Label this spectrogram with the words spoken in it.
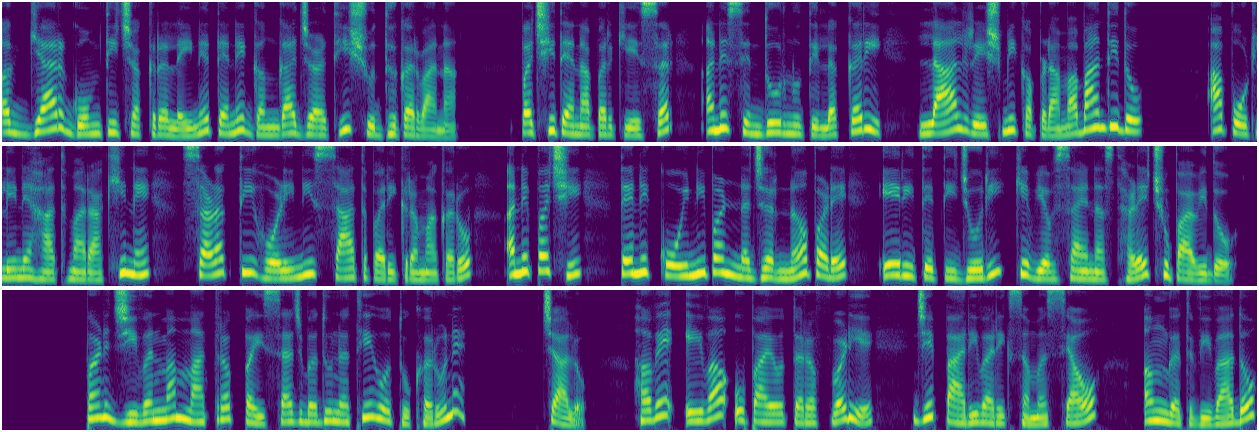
અગિયાર ગોમતી ચક્ર લઈને તેને ગંગાજળથી શુદ્ધ કરવાના. પછી તેના પર કેસર અને સિંદૂરનું તિલક કરી લાલ રેશમી કપડામાં બાંધી દો. આ પોટલીને હાથમાં રાખીને સળગતી હોળીની સાત પરિક્રમા કરો અને પછી તેને કોઈની પણ નજર ન પડે એ રીતે તિજોરી કે વ્યવસાયના સ્થળે છુપાવી દો. પણ જીવનમાં માત્ર પૈસા જ બધું નથી હોતું, ખરું ને? ચાલો હવે એવા ઉપાયો તરફ વળીએ જે પારિવારિક સમસ્યાઓ, અંગત વિવાદો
